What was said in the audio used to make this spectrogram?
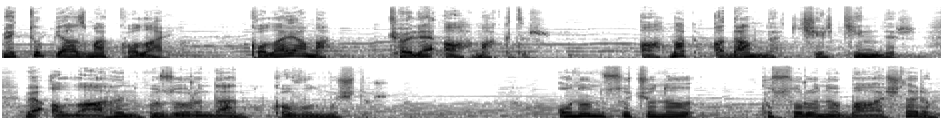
Mektup yazmak kolay, kolay ama köle ahmaktır. Ahmak adam da çirkindir ve Allah'ın huzurundan kovulmuştur. Onun suçunu, kusurunu bağışlarım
